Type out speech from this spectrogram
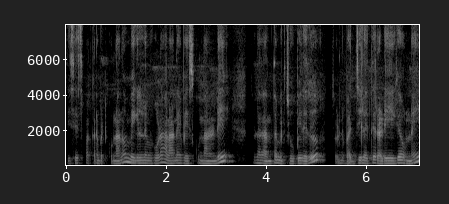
తీసేసి పక్కన పెట్టుకున్నాను. మిగిలినవి కూడా అలానే వేసుకున్నానండి. చూడండి అదంతా మీకు చూపించలేదు చూడండి బజ్జీలు అయితే రెడీగా ఉన్నాయి.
